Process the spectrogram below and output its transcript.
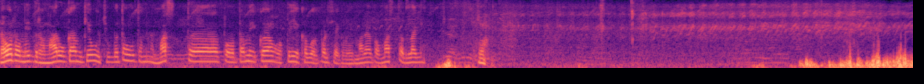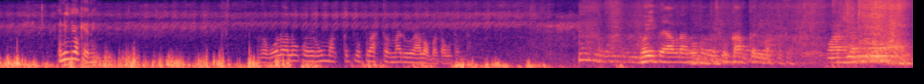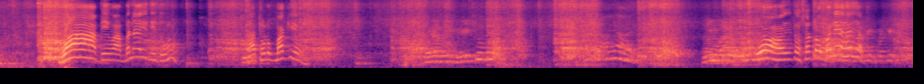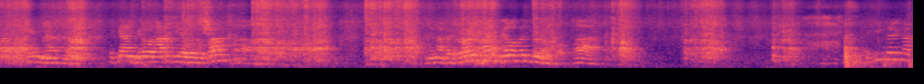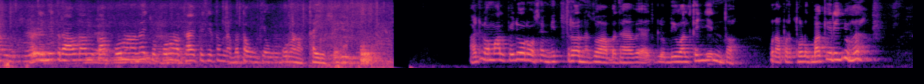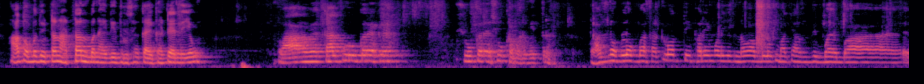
જુઓ તો મિત્ર, મારું કામ કેવું છું બતાવું તમને? મસ્ત તો તમે કહો, તો એ ખબર પડશે કે ભાઈ, મને તો મસ્ત જ લાગે. જો. બની ગયો કે નહીં. ઓલા લોકો એ રૂમમાં કેટલું પ્લાસ્ટર માર્યું હાલો બતાવું તમને. ભાઈ ભાઈ આવડા લોકો કેટલું કામ કરી નાખ્યું વાહ, ભેવા બનાવી દીધું હું. આ થોડુંક બાકી હવે. ઓ હજી તો સટો બને છે ક્યાં ભેળો રાખી દે બધું કા ના ભાઈ ભેળો કરી દેવો હા. મિત્ર આવડાનું કામ પૂર્ણ નહીં થયું પૂર્ણ થાય પછી તમને બતાવું કેવું પૂર્ણ થયું છે. આટલો માલ પીડ્યો છે મિત્ર ને જો આ બધા હવે એટલું દિવાલ થઈ ગઈ ને તો પૂરા પર થોડુંક બાકી રહી ગયું હે. આ તો બધું ટના ટન બનાવી દીધું છે કાંઈ ઘટે નહીં એવું. તો હવે કાલ પૂરું કરે કે શું કરે, શું ખબર મિત્ર? તો આજનો બ્લોગ બસ આટલો જ. ફરી મળીએ એક નવા બ્લોગમાં. ત્યાં સુધી બાય બાય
